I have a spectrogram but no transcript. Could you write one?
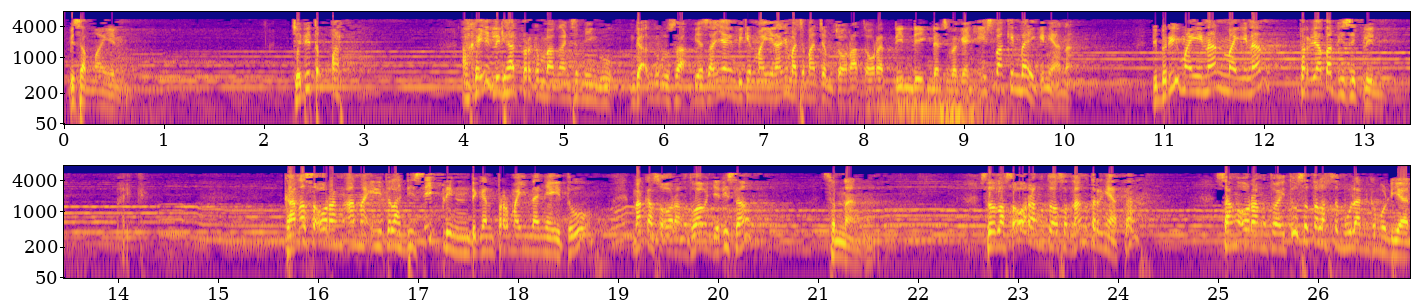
bisa main. Jadi tepat. Akhirnya dilihat perkembangan seminggu, nggak ngerusak. Biasanya yang bikin mainannya macam-macam, coret-coret dinding dan sebagainya. Ini semakin baik ini anak. Diberi mainan-mainan ternyata disiplin. Baik. Karena seorang anak ini telah disiplin dengan permainannya itu, maka seorang tua menjadi se senang. Setelah seorang tua senang ternyata sang orang tua itu setelah sebulan kemudian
